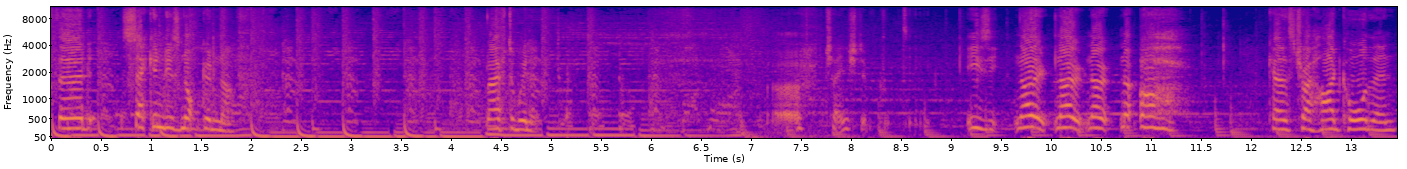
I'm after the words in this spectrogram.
Third, second is not good enough. I have to win it. Uh, change difficulty. Easy. No, no, no, no. Oh. Okay, let's try hardcore then.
